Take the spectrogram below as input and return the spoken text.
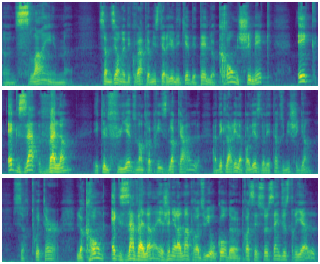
un slime. Samedi, on a découvert que le mystérieux liquide était le chrome chimique hexavalent et qu'il fuyait d'une entreprise locale, a déclaré la police de l'État du Michigan sur Twitter. Le chrome hexavalent est généralement produit au cours d'un processus industriel,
